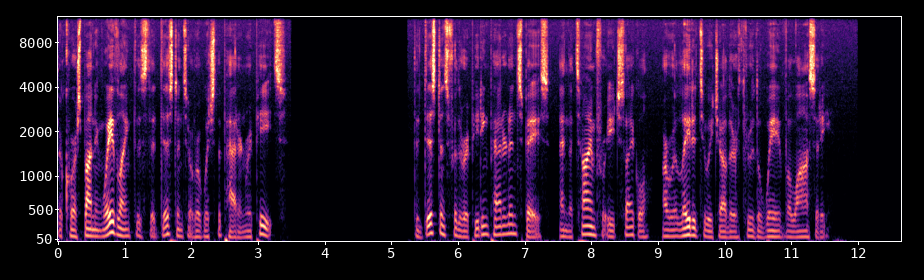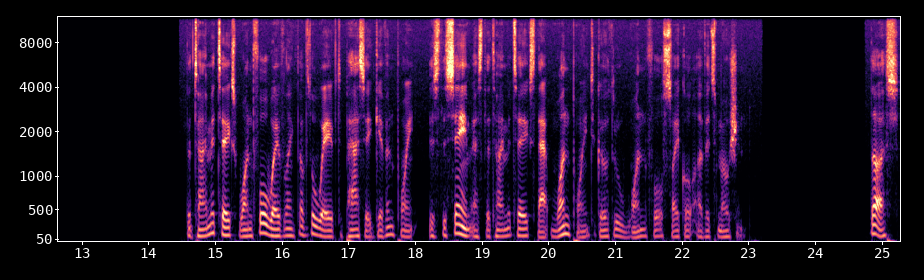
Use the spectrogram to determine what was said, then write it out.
The corresponding wavelength is the distance over which the pattern repeats. The distance for the repeating pattern in space and the time for each cycle are related to each other through the wave velocity. The time it takes one full wavelength of the wave to pass a given point is the same as the time it takes that one point to go through one full cycle of its motion. Thus,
